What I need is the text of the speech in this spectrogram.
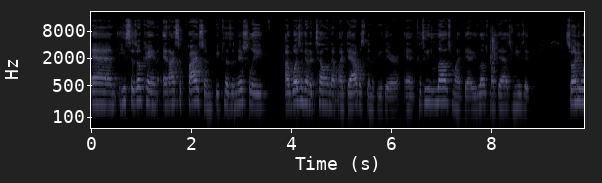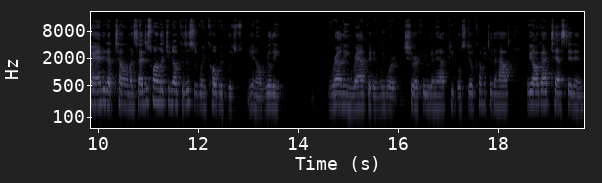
and he says okay and, and I surprised him because initially I wasn't going to tell him that my dad was going to be there and because he loves my dad he loves my dad's music so anyway I ended up telling him I said I just want to let you know because this is when COVID was you know really running rapid and we weren't sure if we were going to have people still coming to the house. We all got tested and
